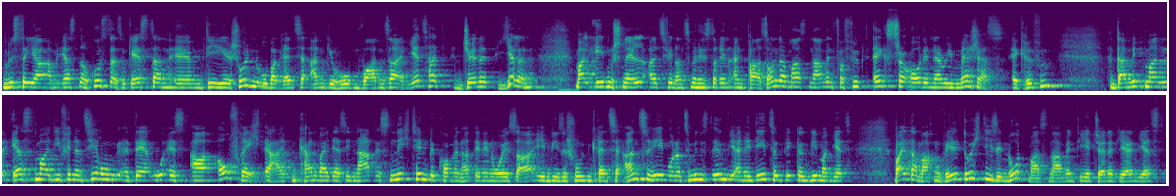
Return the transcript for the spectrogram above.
müsste ja am 1. August, also gestern, ähm, die Schuldenobergrenze angehoben worden sein. Jetzt hat Janet Yellen mal eben schnell als Finanzministerin ein paar Sondermaßnahmen verfügt, Extraordinary Measures ergriffen damit man erstmal die Finanzierung der USA aufrechterhalten kann, weil der Senat es nicht hinbekommen hat, in den USA eben diese Schuldengrenze anzuheben oder zumindest irgendwie eine Idee zu entwickeln, wie man jetzt weitermachen will. Durch diese Notmaßnahmen, die Janet Yellen jetzt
